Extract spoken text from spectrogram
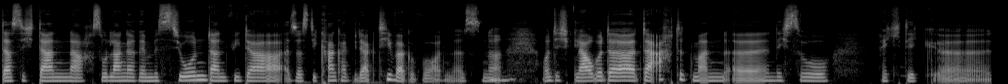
dass ich dann nach so langer Remission dann wieder, also dass die Krankheit wieder aktiver geworden ist. Ne? Mhm. Und ich glaube, da, da achtet man äh, nicht so richtig äh,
